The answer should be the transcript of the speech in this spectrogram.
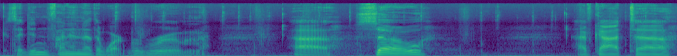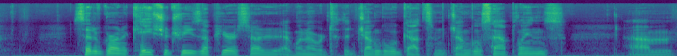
because I didn't find another wart room. Uh, so I've got uh, instead of growing acacia trees up here, I started. I went over to the jungle, got some jungle saplings. Um,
